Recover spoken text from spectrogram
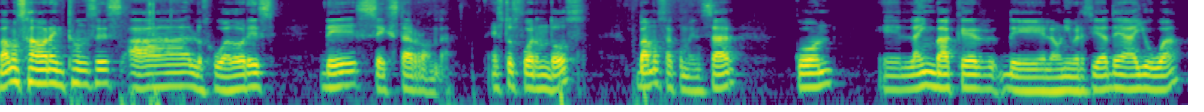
Vamos ahora entonces a los jugadores de sexta ronda. Estos fueron dos. Vamos a comenzar con el linebacker de la Universidad de Iowa,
